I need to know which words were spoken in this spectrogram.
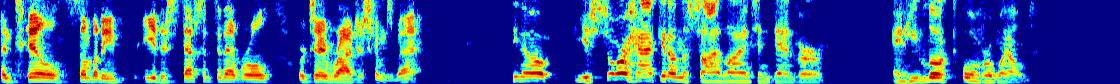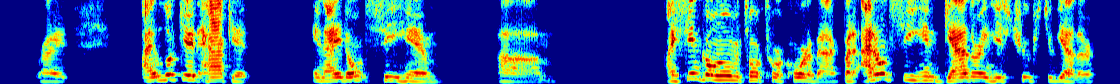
until somebody either steps into that role or Terry Rodgers comes back. You know, you saw Hackett on the sidelines in Denver and he looked overwhelmed, right? I look at Hackett and I don't see him um, I see him going over and talk to a quarterback, but I don't see him gathering his troops together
